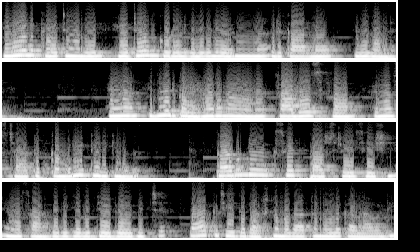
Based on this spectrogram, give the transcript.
ഇവയുടെ കയറ്റുമതിയിൽ ഏറ്റവും കൂടുതൽ വെല്ലുവിളി വരുന്ന ഒരു കാരണവും ഇത് തന്നെ എന്നാൽ ഇതിനൊരു പരിഹാരമായാണ് ഫാദേഴ്സ് ഫാം എന്ന സ്റ്റാർട്ടപ്പ് കമ്പനി എത്തിയിരിക്കുന്നത്. കാർബൺ ഡയോക്സൈഡ് പാസ്ചറൈസേഷൻ എന്ന സാങ്കേതിക വിദ്യ ഉപയോഗിച്ച് പാക്ക് ചെയ്ത ഭക്ഷണ പദാർത്ഥങ്ങളുടെ കാലാവധി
